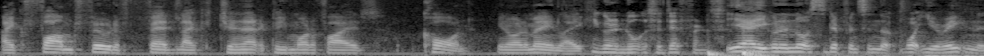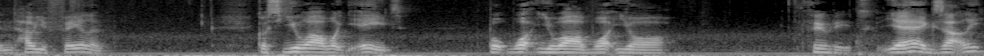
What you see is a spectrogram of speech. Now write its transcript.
like farmed food are fed like genetically modified corn you know what i mean? Like you're gonna notice a difference. yeah you're going to notice the difference in the, what you're eating and how you're feeling. Because you are what you eat but what you are what your Food eats. yeah exactly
